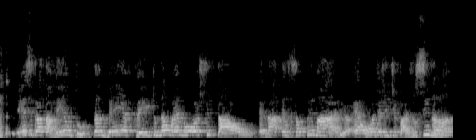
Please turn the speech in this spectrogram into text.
esse tratamento também é feito, não é no hospital, é na atenção primária, é onde a gente faz o SINAM,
